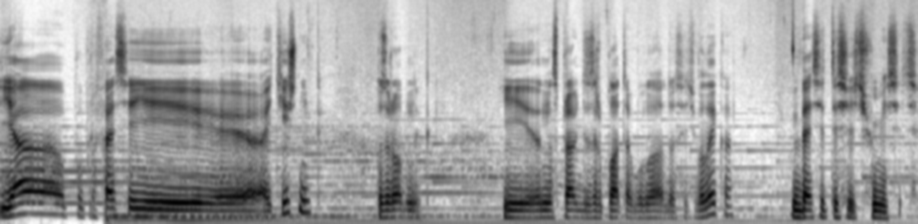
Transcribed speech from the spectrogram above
Я по професії айтішник, розробник. І насправді зарплата була досить велика 10 тисяч в місяць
